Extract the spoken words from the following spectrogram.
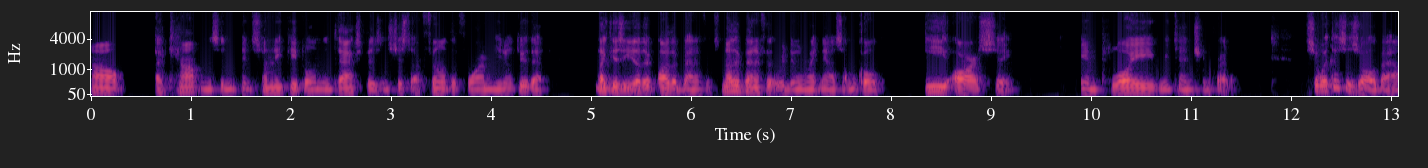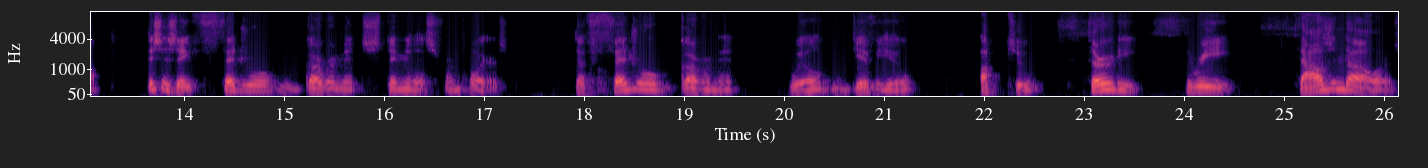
how accountants and, and so many people in the tax business just are filling out the form, you don't do that. Like there's the other, other benefits. Another benefit that we're doing right now, is something called ERC, Employee Retention Credit. So what this is all about, this is a federal government stimulus for employers. The federal government will give you up to thirty-three thousand dollars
